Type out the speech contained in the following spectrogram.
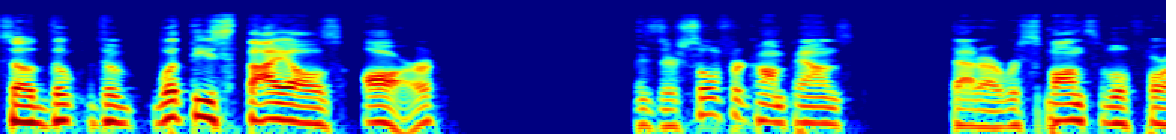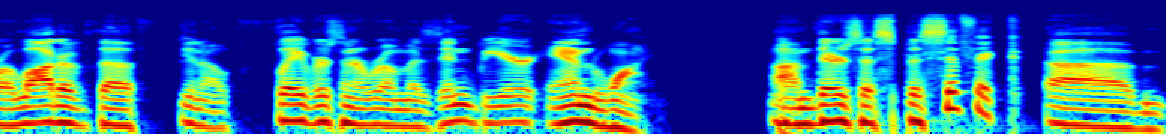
So the the what these thiols are is they're sulfur compounds that are responsible for a lot of the you know flavors and aromas in beer and wine. Um, there's a specific um,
